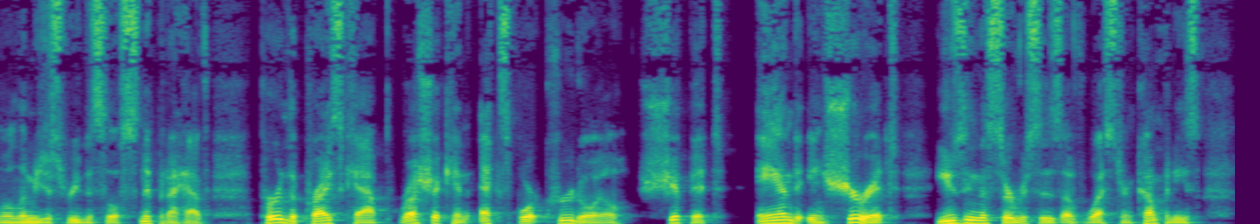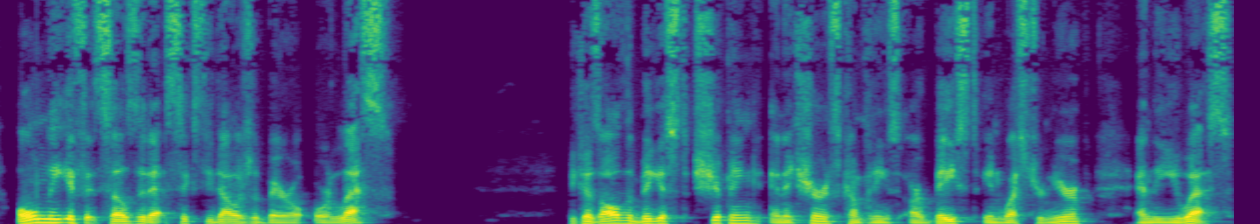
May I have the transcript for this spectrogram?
well, let me just read this little snippet I have. Per the price cap, Russia can export crude oil, ship it, and insure it using the services of Western companies only if it sells it at $60 a barrel or less. Because all the biggest shipping and insurance companies are based in Western Europe and the US.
